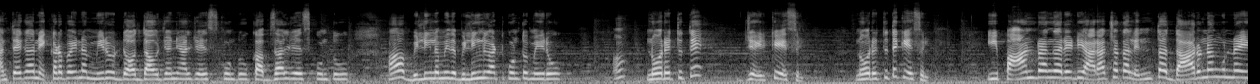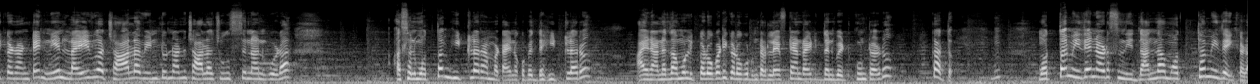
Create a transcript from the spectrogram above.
అంతేగాని ఎక్కడ పోయినా మీరు దౌ- దౌర్జన్యాలు చేసుకుంటూ కబ్జాలు చేసుకుంటూ బిల్డింగ్ల మీద బిల్డింగ్లు కట్టుకుంటూ మీరు నోరెత్తితే జై కేసులు. నోరెత్తితే కేసులు. ఈ పాండ్రంగారెడ్డి అరాచకాలు ఎంత దారుణంగా ఉన్నాయి ఇక్కడ అంటే నేను లైవ్గా చాలా వింటున్నాను చాలా చూస్తున్నాను కూడా. అసలు మొత్తం హిట్లర్ అన్నమాట ఆయన ఒక పెద్ద హిట్లరు. ఆయన అన్నదమ్ములు ఇక్కడ ఒకటి ఇక్కడ ఒకటి ఉంటారు. లెఫ్ట్ హ్యాండ్ రైట్ దాన్ని పెట్టుకుంటాడు. కథం. మొత్తం ఇదే నడుస్తుంది. ఈ దందా మొత్తం ఇదే ఇక్కడ.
